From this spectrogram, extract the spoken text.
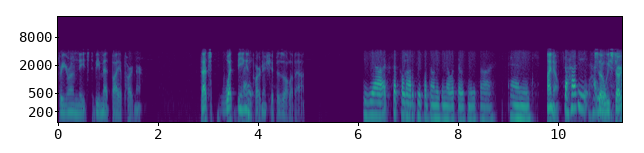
for your own needs to be met by a partner. That's what being in partnership is all about. Yeah, except a lot of people don't even know what those needs are. And I know. so how do you how do So you we start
